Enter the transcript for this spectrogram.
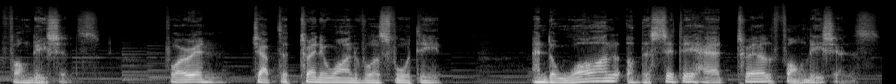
foundations. For in chapter 21, verse 14, and the wall of the city had 12 foundations,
